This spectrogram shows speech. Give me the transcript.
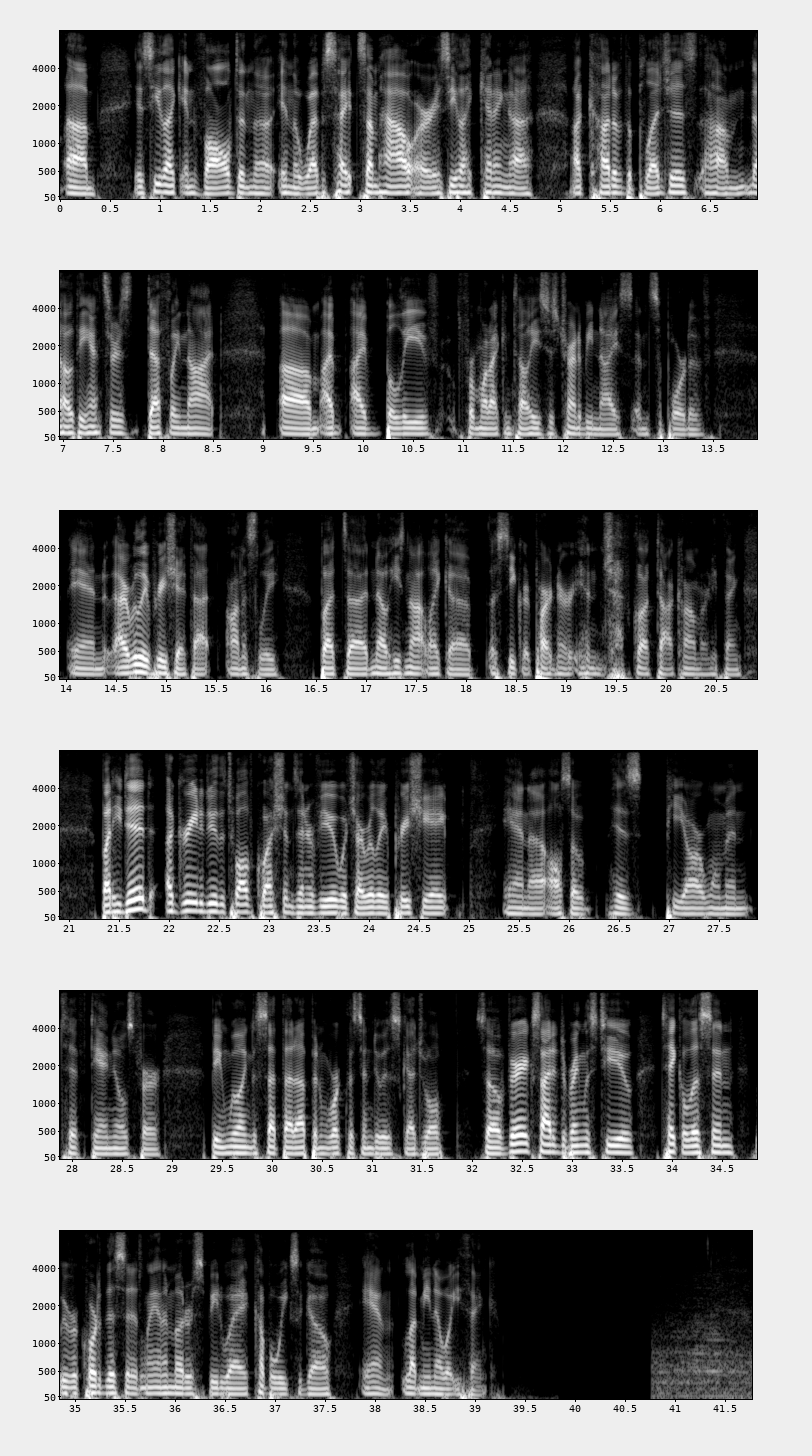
um, is he like involved in the in the website somehow or is he like getting a, a cut of the pledges? Um, no the answer is definitely not. Um, I, I believe from what i can tell he's just trying to be nice and supportive and i really appreciate that honestly. But uh, no he's not like a, a secret partner in jeffgluck.com or anything. But he did agree to do the 12 questions interview which i really appreciate and uh, also his pr woman tiff daniels for being willing to set that up and work this into his schedule. So, very excited to bring this to you. Take a listen. We recorded this at Atlanta Motor Speedway a couple weeks ago, and let me know what you think.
